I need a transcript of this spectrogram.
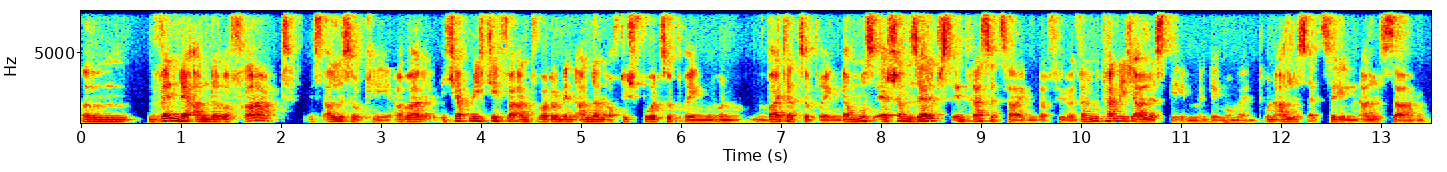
Ähm, wenn der andere fragt, ist alles okay. Aber ich habe nicht die Verantwortung, den anderen auf die Spur zu bringen und weiterzubringen. Da muss er schon selbst Interesse zeigen dafür. Dann kann ich alles geben in dem Moment und alles erzählen, alles sagen.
